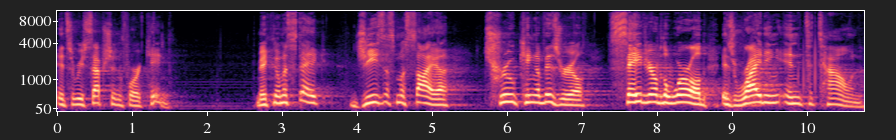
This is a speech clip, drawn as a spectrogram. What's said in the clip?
It's a reception for a king. Make no mistake, Jesus Messiah, true King of Israel, Savior of the world, is riding into town.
